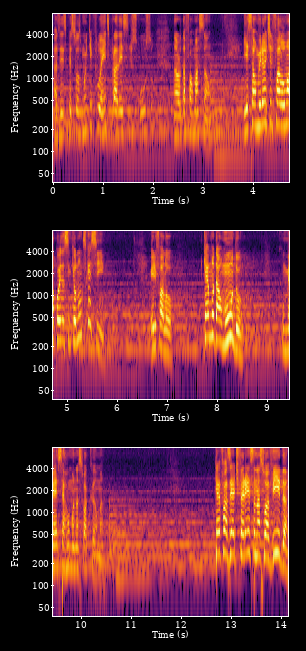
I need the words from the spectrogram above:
às vezes, pessoas muito influentes para ler esse discurso na hora da formação. E esse almirante ele falou uma coisa assim que eu nunca esqueci. Ele falou: Quer mudar o mundo? Comece arrumando a sua cama. Quer fazer a diferença na sua vida?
